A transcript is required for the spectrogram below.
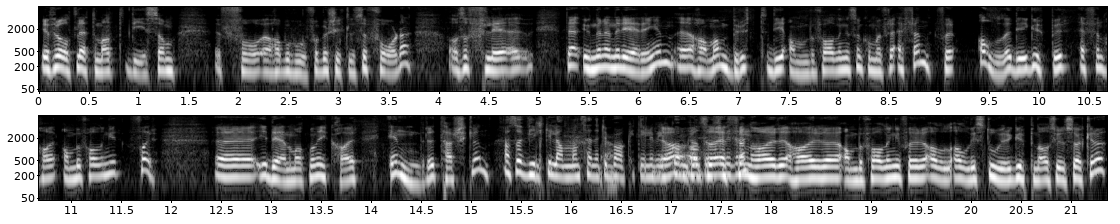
I forhold til dette med at de som får, har behov for beskyttelse, får det. Altså flere, det under denne regjeringen eh, har man brutt de anbefalingene som kommer fra FN, for alle de grupper FN har anbefalinger for. Eh, ideen om at man ikke har endret terskelen. Altså hvilke land man sender tilbake til, og hvilke ja, områder altså FN har, har, anbefalinger for alle, alle, de store gruppene av asylsøkere.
